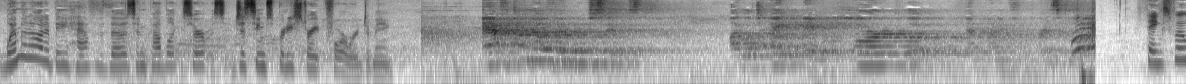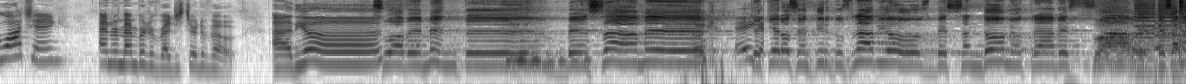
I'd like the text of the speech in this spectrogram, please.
women ought to be half of those in public service. It just seems pretty straightforward to me. After November 6th, I will take a hard look at running for president. Thanks for watching. And remember to register to vote. Adiós. Suavemente, bésame. Okay. Que quiero sentir tus labios besándome otra vez. Suave, bésame,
